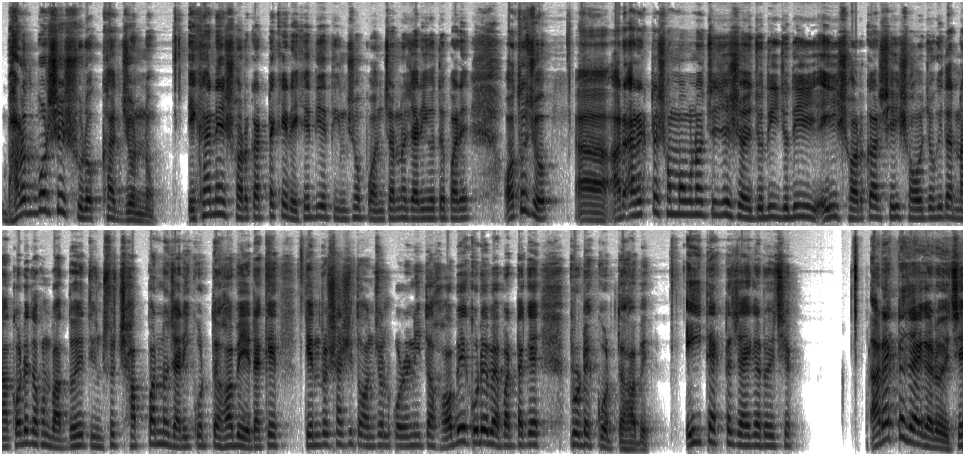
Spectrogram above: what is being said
ভারতবর্ষের সুরক্ষার জন্য এখানে সরকারটাকে রেখে দিয়ে তিনশো পঞ্চান্ন জারি হতে পারে। অথচ আর আরেকটা সম্ভাবনা হচ্ছে যে যদি যদি এই সরকার সেই সহযোগিতা না করে, তখন বাধ্য হয়ে তিনশো ছাপ্পান্ন জারি করতে হবে। এটাকে কেন্দ্রশাসিত অঞ্চল করে নিতে হবে, করে ব্যাপারটাকে প্রোটেক্ট করতে হবে। এইটা একটা জায়গা রয়েছে। আর একটা জায়গা রয়েছে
